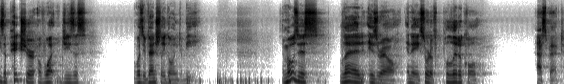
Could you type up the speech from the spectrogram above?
He's a picture of what Jesus was eventually going to be. And Moses led Israel in a sort of political aspect,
